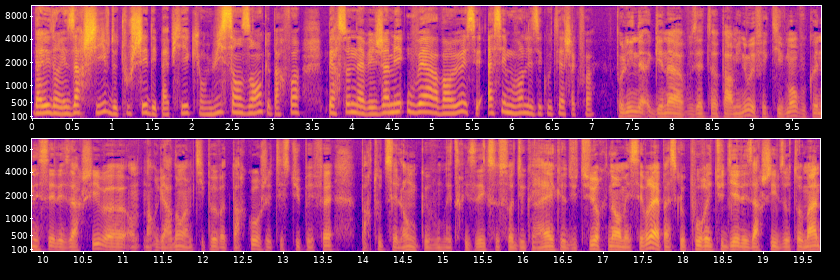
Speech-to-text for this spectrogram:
d'aller dans les archives, de toucher des papiers qui ont 800 ans que parfois personne n'avait jamais ouvert avant eux et c'est assez émouvant de les écouter à chaque fois? Pauline Guéna, vous êtes parmi nous. Effectivement, vous connaissez les archives. Euh, En, regardant un petit peu votre parcours, j'étais stupéfait par toutes ces langues que vous maîtrisez, que ce soit du grec, du turc. Non, mais c'est vrai, parce que pour étudier les archives ottomanes,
